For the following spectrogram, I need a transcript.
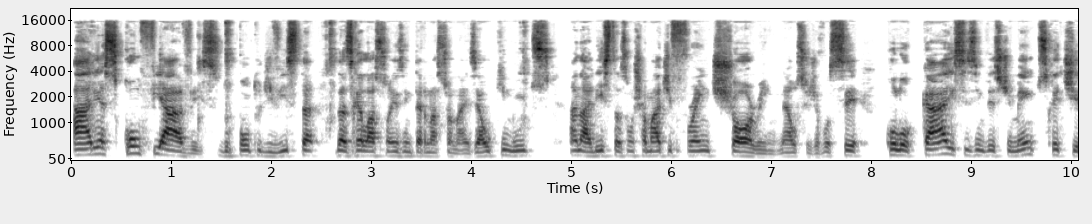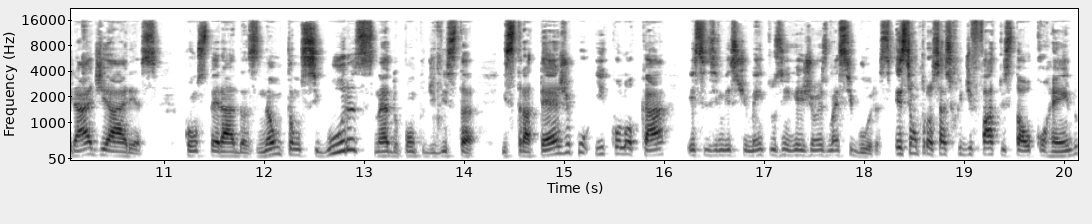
áreas confiáveis do ponto de vista das relações internacionais. É o que muitos analistas vão chamar de friend shoring, né? ou seja, você colocar esses investimentos, retirar de áreas consideradas não tão seguras, né, do ponto de vista estratégico, e colocar esses investimentos em regiões mais seguras. Esse é um processo que de fato está ocorrendo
